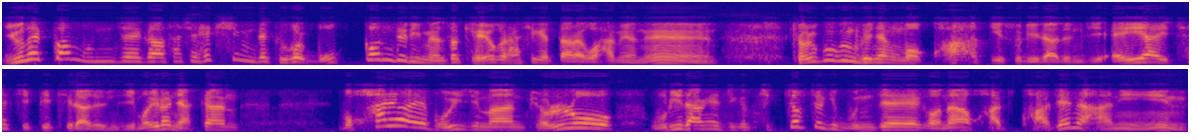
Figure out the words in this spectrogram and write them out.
윤핵관 문제가 사실 핵심인데 그걸 못 건드리면서 개혁을 하시겠다라고 하면은 결국은 그냥 뭐 과학 기술이라든지 AI 챗 GPT라든지 뭐 이런 약간 뭐 화려해 보이지만 별로 우리 당의 지금 직접적인 문제거나 과, 과제는 아닌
